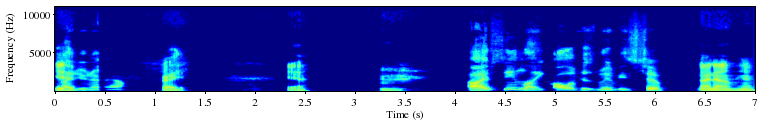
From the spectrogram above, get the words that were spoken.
Yeah. I do know now. Right. Yeah. I've seen like all of his movies too. I know. Yeah.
